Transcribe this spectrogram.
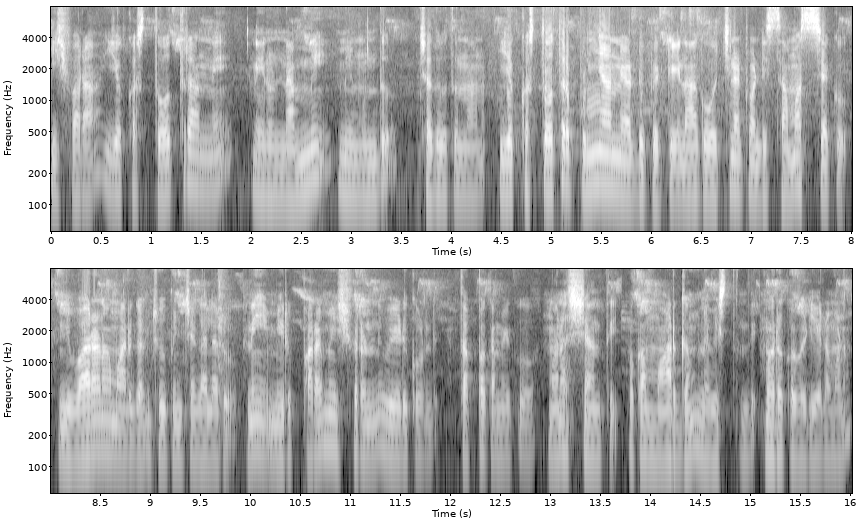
ఈశ్వర ఈ యొక్క స్తోత్రాన్ని నేను నమ్మి మీ ముందు చదువుతున్నాను. ఈ యొక్క స్తోత్ర పుణ్యాన్ని అడ్డుపెట్టి నాకు వచ్చినటువంటి సమస్యకు నివారణ మార్గం చూపించగలరు అని మీరు పరమేశ్వరుణ్ణి వేడుకోండి. తప్పక మీకు మనశ్శాంతి ఒక మార్గం లభిస్తుంది. మరొక వీడియోలో మనం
